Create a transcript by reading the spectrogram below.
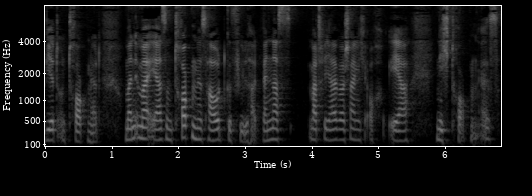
wird und trocknet. Und man immer eher so ein trockenes Hautgefühl hat, wenn das Material wahrscheinlich auch eher nicht trocken ist.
